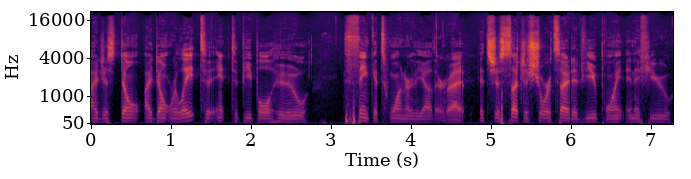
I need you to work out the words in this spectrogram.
I just don't I don't relate to to people who think it's one or the other. Right. It's just such a short-sighted viewpoint and if you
